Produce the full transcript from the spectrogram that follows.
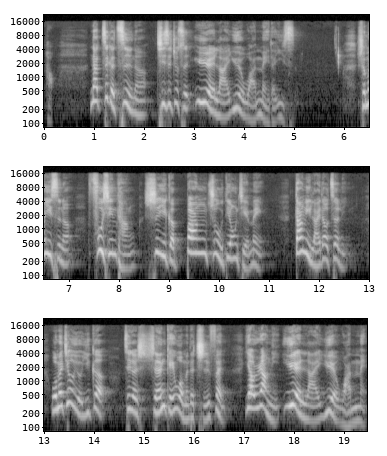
好，那这个字呢，其实就是越来越完美的意思。什么意思呢？复兴堂是一个帮助弟兄姐妹。当你来到这里，我们就有一个。这个神给我们的职分，要让你越来越完美，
